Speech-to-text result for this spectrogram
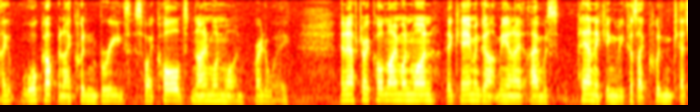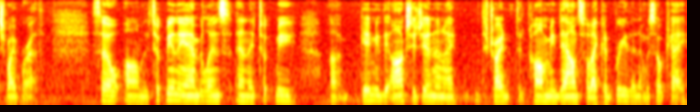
I woke up and I couldn't breathe, so I called 911 right away. And after I called 911, they came and got me, and I, I was panicking because I couldn't catch my breath. So um, they took me in the ambulance, and they took me, uh, gave me the oxygen, and I tried to calm me down so that I could breathe, and it was okay.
